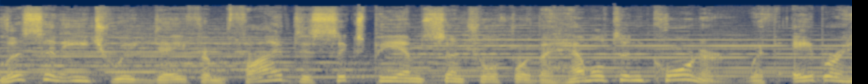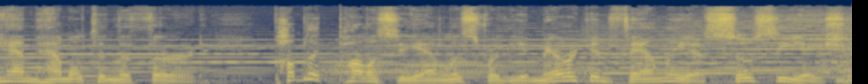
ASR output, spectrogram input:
Listen each weekday from 5 to 6 p.m. Central for the Hamilton Corner with Abraham Hamilton III public policy analyst for the American Family Association.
